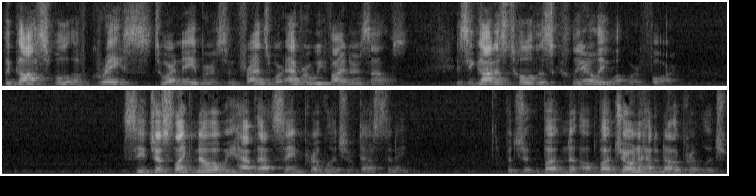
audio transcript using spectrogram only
the gospel of grace to our neighbors and friends wherever we find ourselves. You see, God has told us clearly what we're for. You see, just like Noah, we have that same privilege of destiny. But, but, but Jonah had another privilege.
